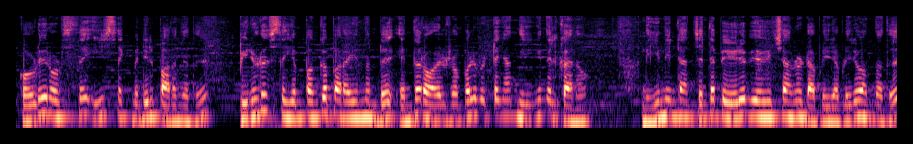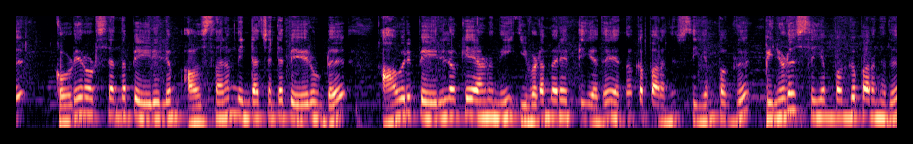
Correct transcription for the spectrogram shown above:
കോടി റോഡ്സ് ഈ സെഗ്മെന്റിൽ പറഞ്ഞത്. പിന്നീട് സി എം പങ്ക് പറയുന്നുണ്ട് എന്ത് റോയൽ റബൽ വിട്ട് ഞാൻ നീങ്ങി നിൽക്കാനോ? നീ നിന്റെ അച്ഛന്റെ പേര് ഉപയോഗിച്ചാണ് ഡബ്ല്യു ഡബ്ല്യു വന്നത്. കോടി റോഡ്സ് എന്ന പേരിലും അവസാനം നിന്റെ അച്ഛന്റെ പേരുണ്ട്. ആ ഒരു പേരിലൊക്കെയാണ് നീ ഇവിടം വരെ എത്തിയത് എന്നൊക്കെ പറഞ്ഞ് സി എം പങ്ക് പിന്നീട് സി എം പങ്ക് പറഞ്ഞത്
